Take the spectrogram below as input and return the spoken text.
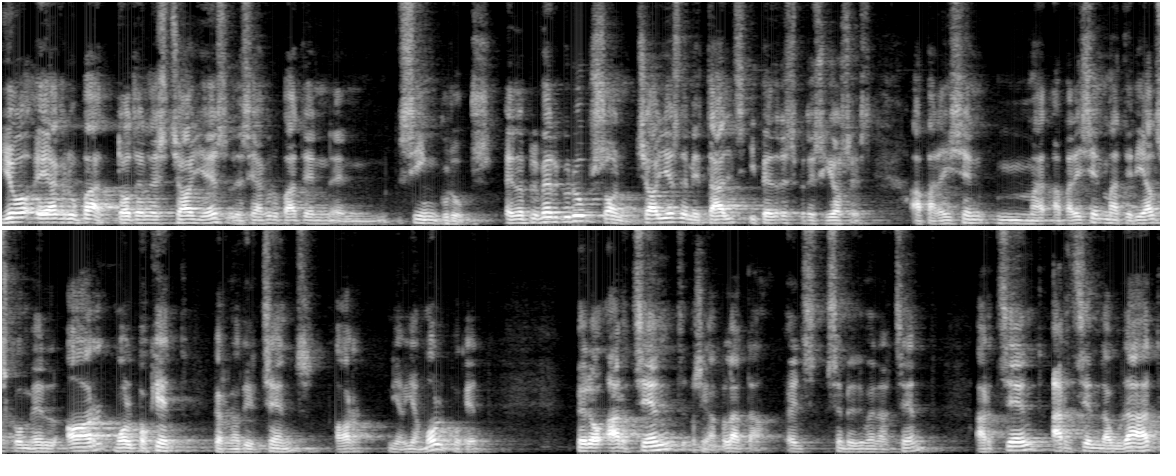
Jo he agrupat totes les joies, les he agrupat en, en cinc grups. En el primer grup són joies de metalls i pedres precioses, apareixen, apareixen materials com el or, molt poquet, per no dir gens, or n'hi havia molt poquet, però argent, o sigui, plata, ells sempre diuen argent, argent, argent daurat,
